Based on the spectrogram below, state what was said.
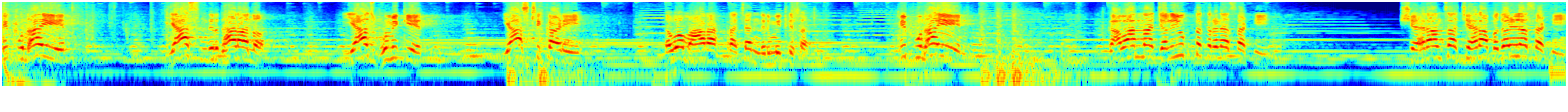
मी पुन्हा येईन. याच निर्धारानं याच भूमिकेत याच ठिकाणी नव महाराष्ट्राच्या निर्मितीसाठी. मी पुन्हा येईन. गावांना जलयुक्त करण्यासाठी शहरांचा चेहरा बदलण्यासाठी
